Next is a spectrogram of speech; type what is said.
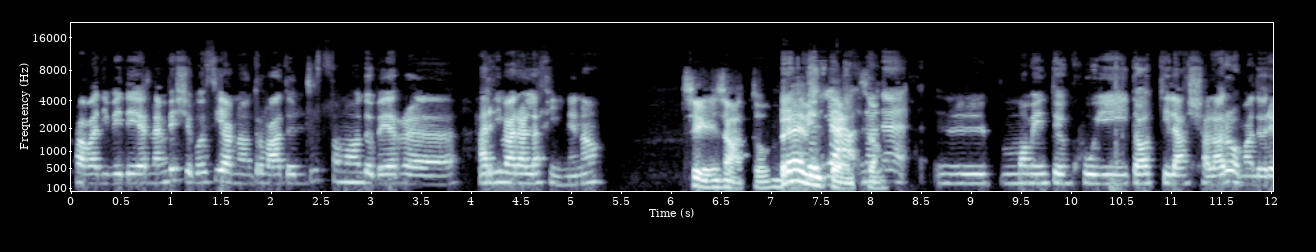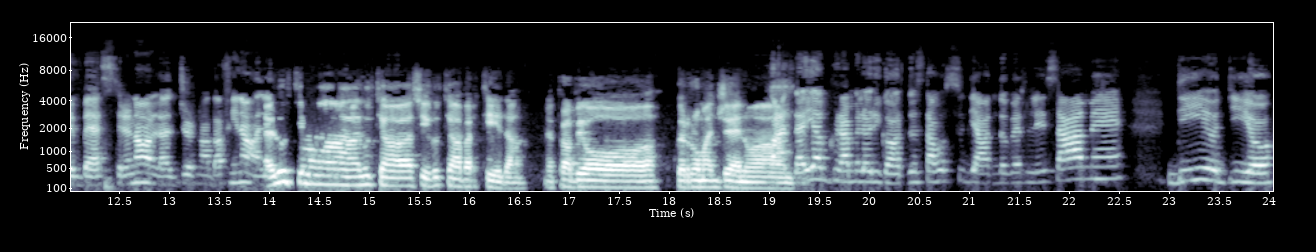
stava di vederla. Invece, così hanno trovato il giusto modo per uh, arrivare alla fine, no? Sì, esatto. Breve e intensa. Non è il momento in cui Totti lascia la Roma dovrebbe essere, no? La giornata finale. È l'ultima, l'ultima, sì, l'ultima partita, è proprio quel Roma-Genoa. Guarda, io ancora me lo ricordo, stavo studiando per l'esame di, oddio,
